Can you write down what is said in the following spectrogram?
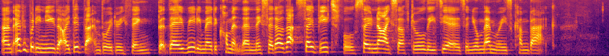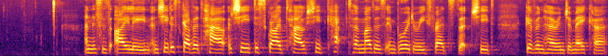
Um, everybody knew that I did that embroidery thing, but they really made a comment then. They said, Oh, that's so beautiful, so nice after all these years, and your memories come back. And this is Eileen, and she discovered how, she described how she'd kept her mother's embroidery threads that she'd given her in Jamaica.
